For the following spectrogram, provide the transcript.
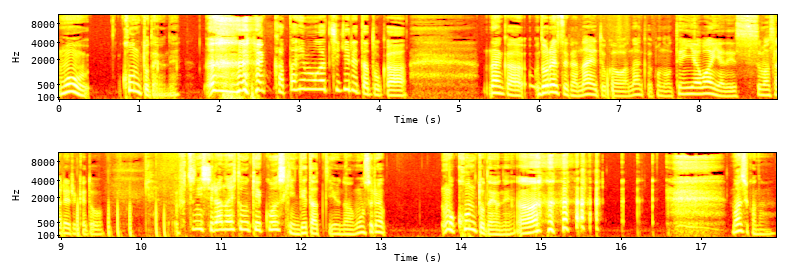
もうコントだよね。肩紐がちぎれたとか、なんかドレスがないとかはなんかこのてんやわんやで済まされるけど、普通に知らない人の結婚式に出たっていうのはもうそれは、もうコントだよね。マジかな？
